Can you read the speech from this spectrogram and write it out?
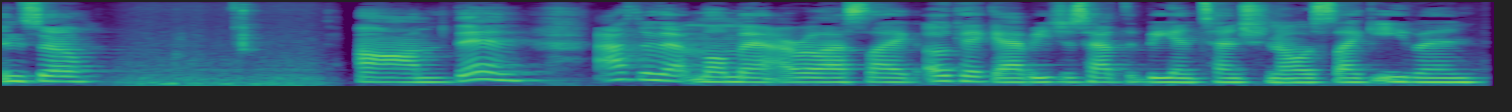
And so um, then after that moment, I realized like, okay, Gabby, you just have to be intentional. It's like even,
